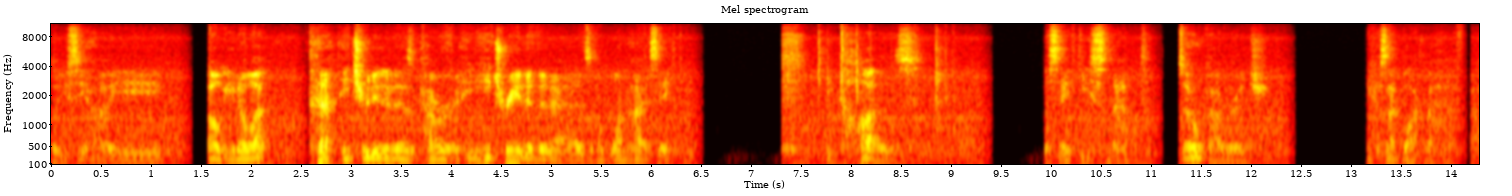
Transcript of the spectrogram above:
So you see how he. Oh, you know what? he treated it as a cover. He, he treated it as a one high safety because the safety snapped zone coverage because I blocked my halfback.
